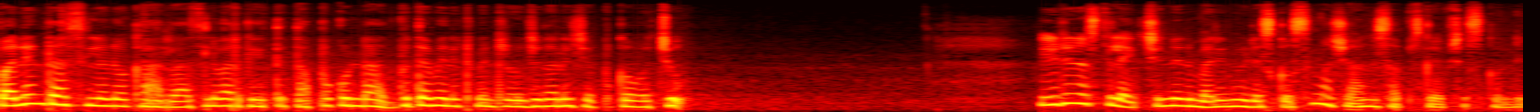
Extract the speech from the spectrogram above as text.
పన్నెండు రాశుల్లోనూ ఒక ఆరు రాశుల వరకు అయితే తప్పకుండా అద్భుతమైనటువంటి రోజుగానే చెప్పుకోవచ్చు. వీడియో నచ్చితే లైక్ చేయండి. నేను మరిన్ని వీడియోస్ కోసం మా ఛానల్ సబ్స్క్రైబ్ చేసుకోండి.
